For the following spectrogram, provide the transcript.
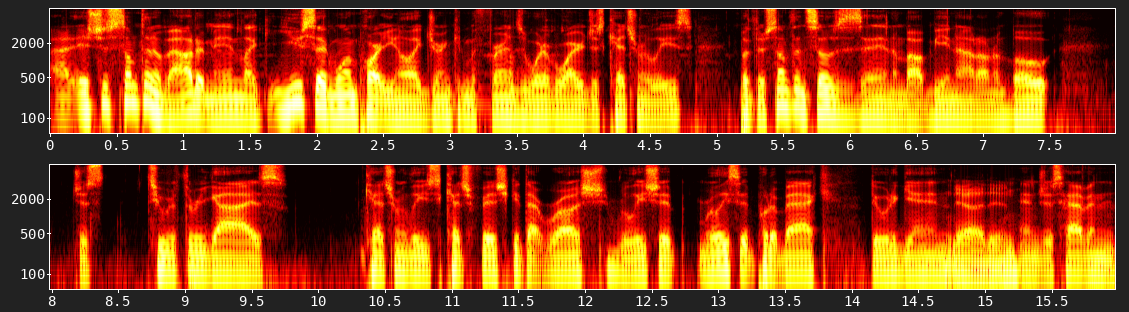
it's just something about it, man. Like you said, one part, you know, like drinking with friends or whatever, while you're just catch and release. But there's something so zen about being out on a boat, just two or three guys, catch and release, catch fish, get that rush, release it, release it, put it back, do it again, Yeah, dude. and just having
